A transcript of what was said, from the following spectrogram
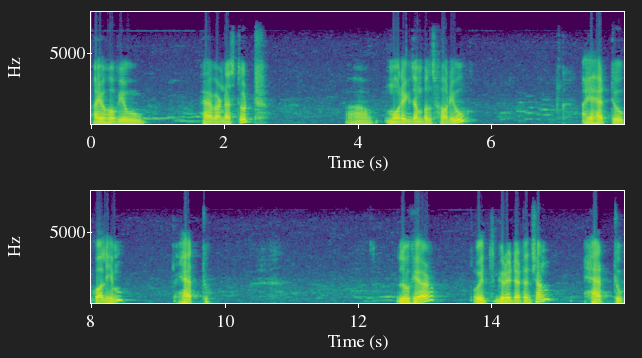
I hope you have understood uh, more examples for you. I had to call him. Had to. Look here with great attention. Had to.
